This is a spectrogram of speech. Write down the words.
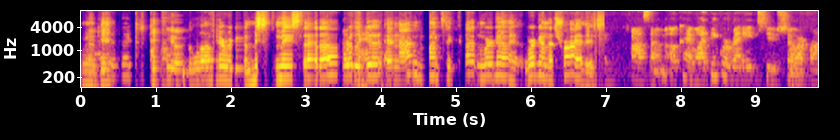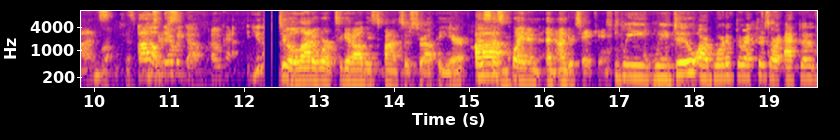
I'm gonna get, get you a glove here. We're gonna mix mix that up really good, and I'm going to cut. And we're gonna we're gonna try this. Awesome. Okay, well, I think we're ready to show our bronze. Oh, there we go. Okay. You do a lot of work to get all these sponsors throughout the year. This is Um, quite an, an undertaking. We, we do, our board of directors are active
